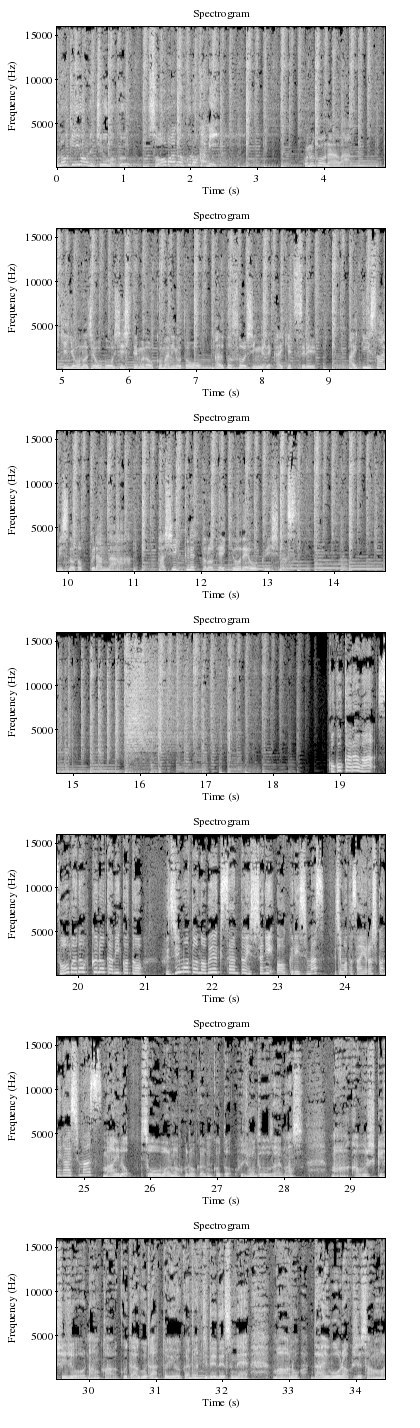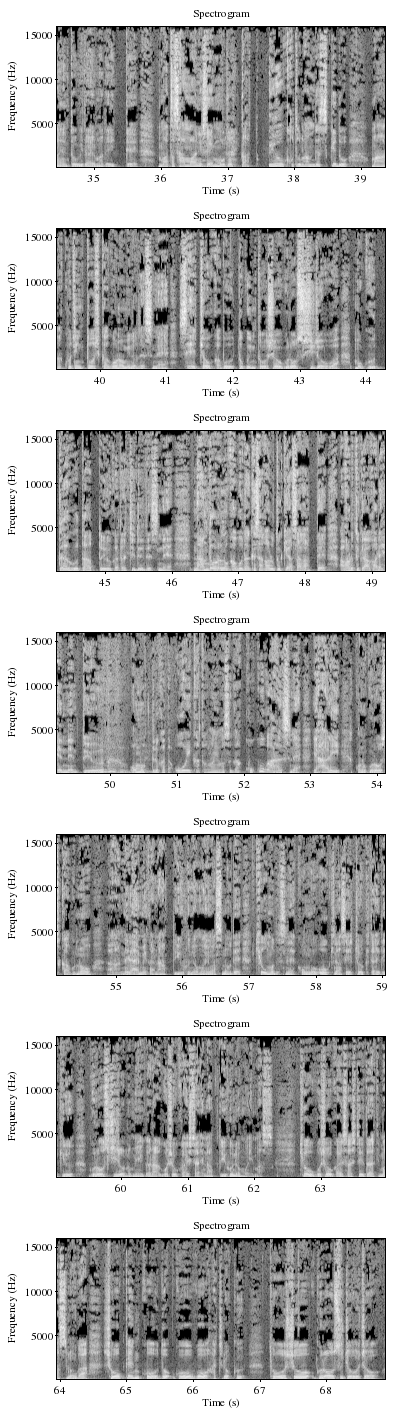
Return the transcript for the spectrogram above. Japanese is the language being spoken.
この企業に注目相場の袋紙このコーナーは企業の情報システムのお困りごとをアウトソーシングで解決する IT サービスのトップランナーパシックネットの提供でお送りします。ここからは相場の福の神こと藤本信之さんと一緒にお送りします。藤本さんよろしくお願いします。毎度、相場の福の神こと藤本でございます。まあ、株式市場なんかぐだぐだという形でですね、うん、まあ、あの、大暴落して3万円飛び台まで行って、また3万2千円戻ったということなんですけど、まあ、個人投資家好みのですね、成長株、特に東証グロース市場はもうぐだぐだという形でですね、なんで俺の株だけ下がるときは下がって、上がるときは上がれへんねんという思ってる方多いいかと思いますが、ここがですね、やはりこのグロース株のあ狙い目かなというふうに思いますので、今日もですね、今後大きな成長を期待できるグロース市場の銘柄ご紹介したいなというふうに思います。今日ご紹介させていただきますのが、証券コード5586、東証グロース上場、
